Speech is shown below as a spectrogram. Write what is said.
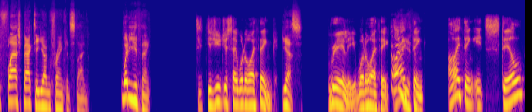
flashback to young Frankenstein. What do you think? Did, did you just say what do I think? Yes. Really? What do I think? Do I you think, I think it's still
